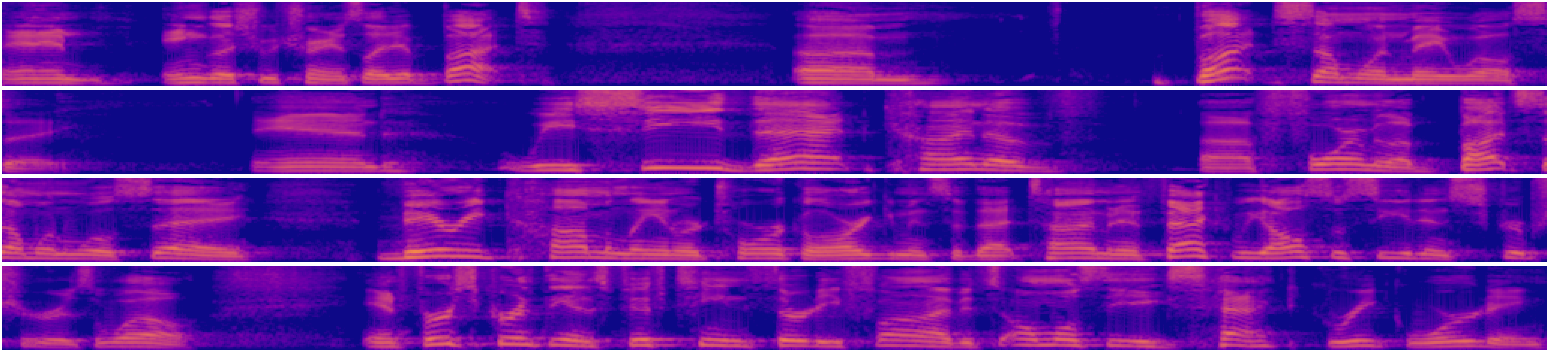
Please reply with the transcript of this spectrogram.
and in English we translate it but. Um, but someone may well say. And we see that kind of uh, formula, but someone will say, very commonly in rhetorical arguments of that time. And in fact, we also see it in Scripture as well. In 1 Corinthians 15 35, it's almost the exact Greek wording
